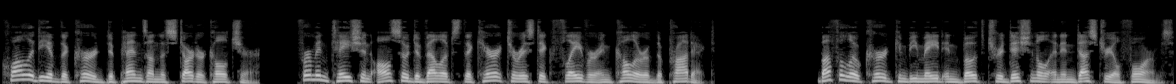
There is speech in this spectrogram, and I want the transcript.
Quality of the curd depends on the starter culture. Fermentation also develops the characteristic flavor and color of the product. Buffalo curd can be made in both traditional and industrial forms.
